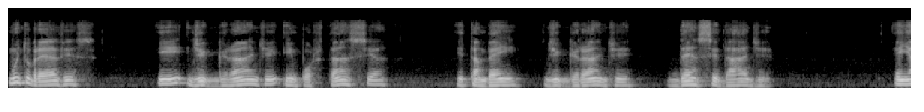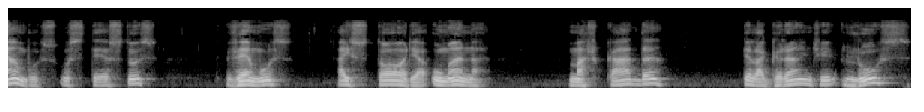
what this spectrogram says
muito breves e de grande importância e também de grande densidade. Em ambos os textos, vemos a história humana marcada pela grande luz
